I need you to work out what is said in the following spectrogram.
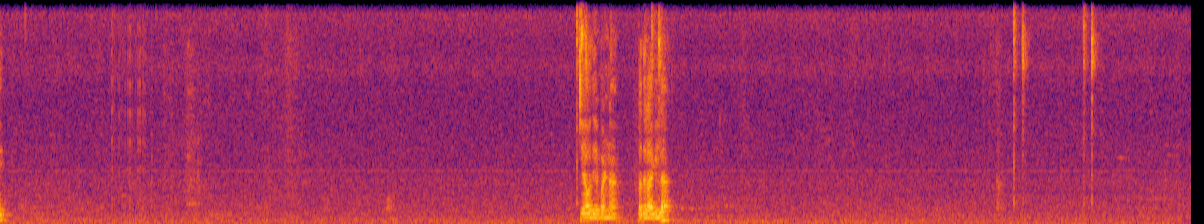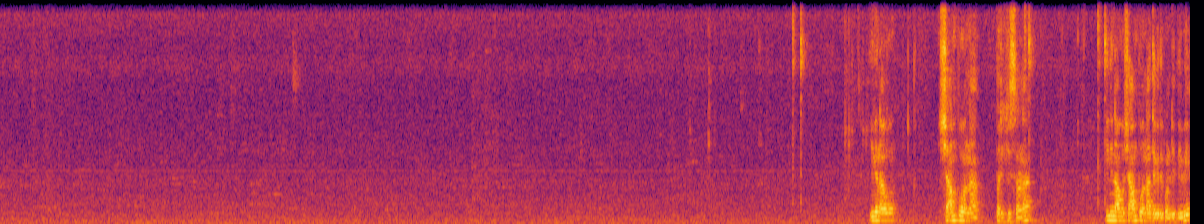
ಯಾವುದೇ ಬಣ್ಣ ಬದಲಾಗಿಲ್ಲ. ಈಗ ನಾವು ಶಾಂಪೂವನ್ನು ಪರೀಕ್ಷಿಸೋಣ. ಇಲ್ಲಿ ನಾವು ಶಾಂಪೂವನ್ನು ತೆಗೆದುಕೊಂಡಿದ್ದೀವಿ.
